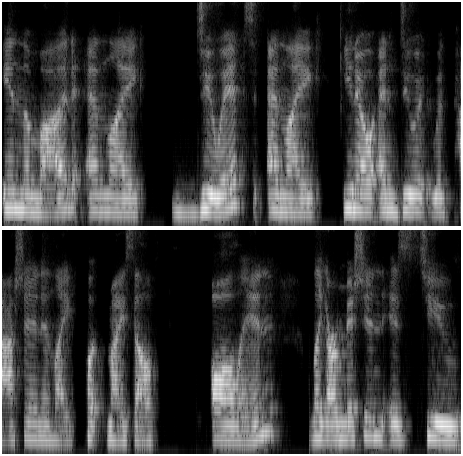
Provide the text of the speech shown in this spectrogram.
in the mud and like do it and like you know and do it with passion and like put myself all in like our mission is to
